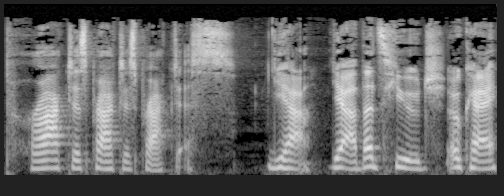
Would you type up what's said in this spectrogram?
practice, practice, practice. Yeah, yeah, that's huge. Okay.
